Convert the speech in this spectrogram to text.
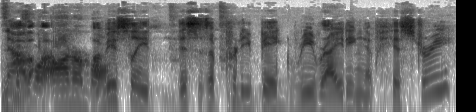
Now, obviously, this is a pretty big rewriting of history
